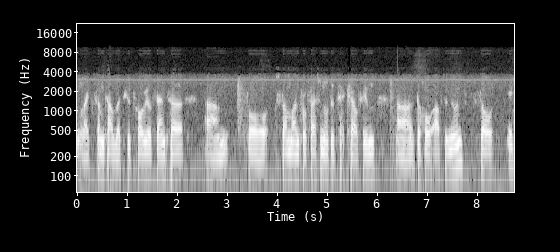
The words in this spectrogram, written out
like some kind of like tutorial center um, for someone professional to take care of him uh, the whole afternoon. So it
